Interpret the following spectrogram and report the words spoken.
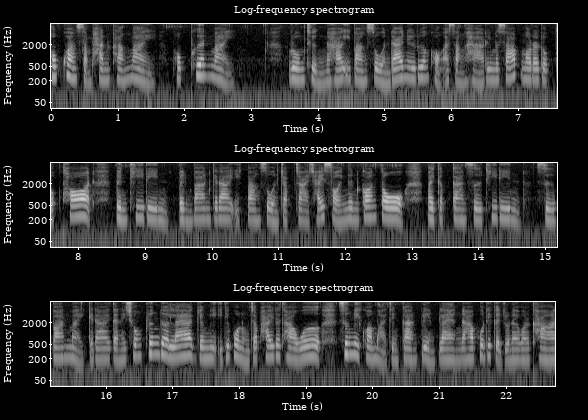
พบความสัมพันธ์ครั้งใหม่ พบเพื่อนใหม่ รวมถึงนะคะอีกบางส่วนได้ในเรื่องของอสังหาริมทรัพย์ มรดกตกทอด เป็นที่ดิน เป็นบ้านก็ได้อีกบางส่วนจับจ่ายใช้สอยเงินก้อนโต ไปกับการซื้อที่ดิน ซื้อบ้านใหม่ก็ได้ แต่ในช่วงครึ่งเดือนแรกยังมีอิทธิพลของเจ้าไพ่เดอะทาวเวอร์ซึ่งมีความหมายถึงการเปลี่ยนแปลงนะคะผู้ที่เกิดอยู่ในวันคาร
